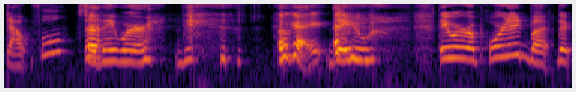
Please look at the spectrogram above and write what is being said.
doubtful. So they were they, Okay. they they were reported, but there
